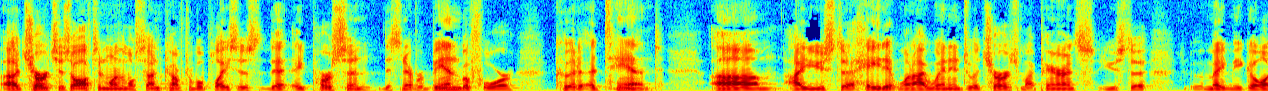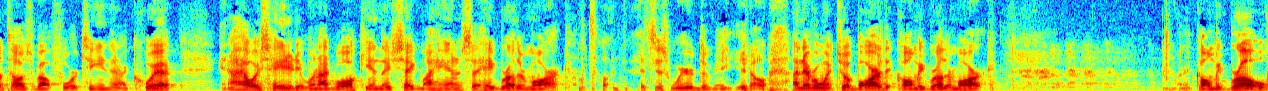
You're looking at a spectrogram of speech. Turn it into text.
uh, church is often one of the most uncomfortable places that a person that's never been before could attend. Um, I used to hate it when I went into a church. My parents used to make me go until I was about 14, then I quit. And I always hated it when I'd walk in, they'd shake my hand and say, "Hey, brother Mark." it's just weird to me, you know. I never went to a bar that called me brother Mark. They called me bro,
